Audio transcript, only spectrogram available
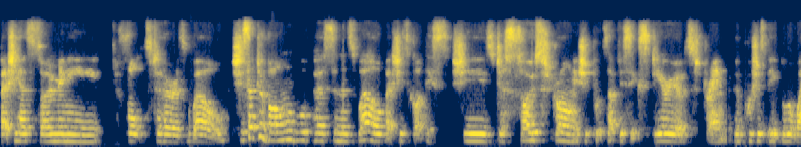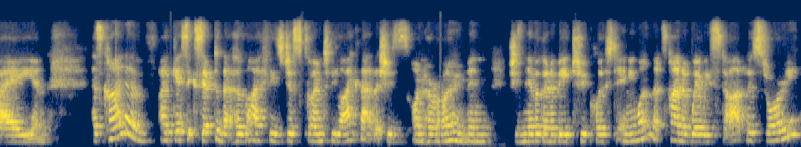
but she has so many faults to her as well. She's such a vulnerable person as well, but she's got this, she's just so strong and she puts up this exterior of strength and pushes people away and has kind of, I guess, accepted that her life is just going to be like that, that she's on her own and she's never going to be too close to anyone. That's kind of where we start her story.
